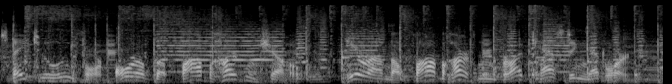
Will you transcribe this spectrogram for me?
Stay tuned for more of the Bob Harden Show here on the Bob Harden Broadcasting Network.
